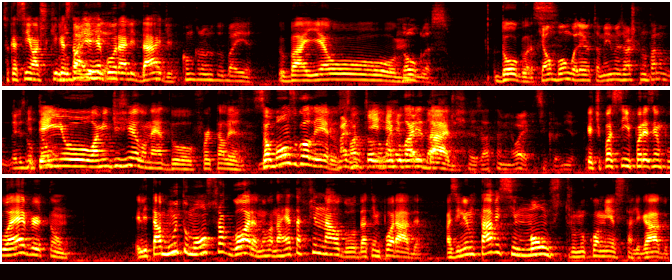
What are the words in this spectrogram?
Só que assim, eu acho que o questão de regularidade. Como que é o nome do Bahia? Do Bahia é o. Douglas. Douglas. Que é um bom goleiro também, mas eu acho que não tá no. Eles não e tem tão... o Homem de Gelo, né? Do Fortaleza. É. São bons goleiros, mas só que regularidade. regularidade. Exatamente. Olha que sincronia. Pô. Porque, tipo assim, por exemplo, o Everton ele tá muito monstro agora, no, na reta final do, da temporada. Mas ele não tava esse monstro no começo, tá ligado?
